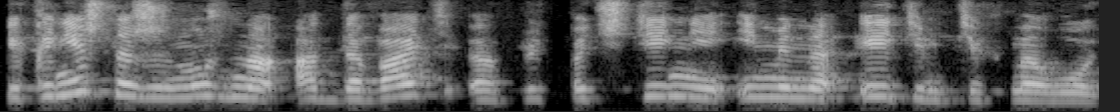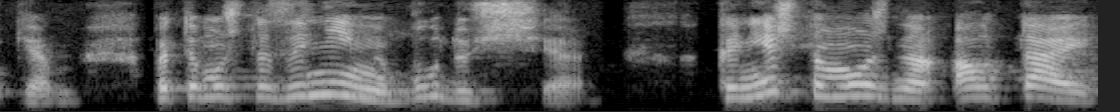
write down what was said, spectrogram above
И, конечно же, нужно отдавать э, предпочтение именно этим технологиям, потому что за ними будущее. Конечно, можно Алтай э,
